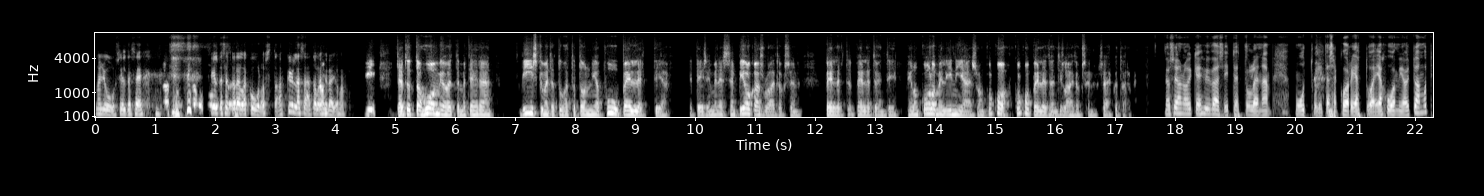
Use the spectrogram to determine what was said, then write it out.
No juu, siltä se, siltä se todella kuulostaa. Kyllä sä ole hyvä, Juha. Niin, täytyy ottaa huomioon, että me tehdään 50 000 tonnia puupellettiä, ettei se mene sen biokaasulaitoksen pellet, pelletöintiin. Meillä on kolme linjaa ja se on koko, koko pelletöintilaitoksen sähkötarve. No se on oikein hyvä sitten, että tulee nämä muut tuli tässä korjattua ja huomioitua, mutta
